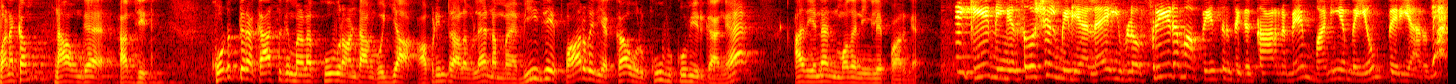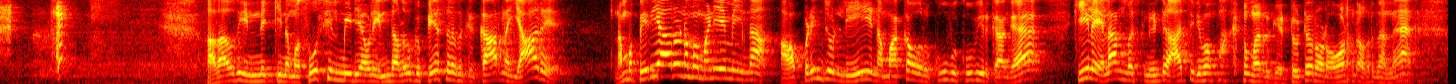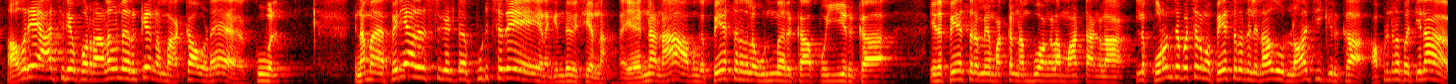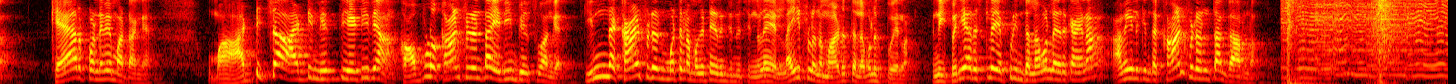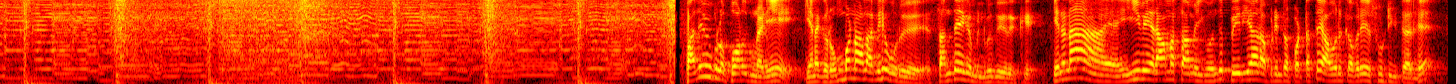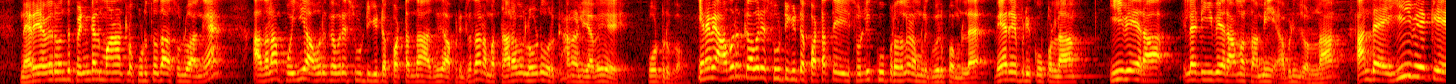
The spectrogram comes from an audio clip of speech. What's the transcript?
வணக்கம் நான் உங்க அப்ஜித். கொடுக்குற காசுக்கு மேலே கூவுறாண்டாம் கொய்யா அப்படின்ற அளவில் நம்ம விஜே பார்வதி அக்கா ஒரு கூவு கூவி இருக்காங்க அது என்னன்னு முத நீங்களே பாருங்க. இன்னைக்கு நீங்க சோஷியல் மீடியால இவ்வளவு ஃப்ரீடமா பேசுறதுக்கு காரணமே மணியம்மையும் பெரியாரும் தான். அதாவது இன்னைக்கு நம்ம சோஷியல் மீடியாவில் இந்த அளவுக்கு பேசுறதுக்கு காரணம் யாரு? நம்ம பெரியாரும் நம்ம மணியம்மையும் தான் அப்படின்னு சொல்லி நம்ம அக்கா ஒரு கூவு கூவி இருக்காங்க கீழே எலான் மஸ்க் நின்று ஆச்சரியமாக பார்க்குற மாதிரி இருக்குது ட்விட்டரோட ஓனர் அவர் தானே. அவரே ஆச்சரியப்படுற அளவில் இருக்குது நம்ம அக்காவோட கூவல். நம்ம பெரியாரிஸ்ட்கிட்ட பிடிச்சதே எனக்கு இந்த விஷயம் தான். அவங்க பேசுகிறதுல உண்மை இருக்கா பொய் இருக்கா? இதை பேசுகிறமே மக்கள் நம்புவாங்களா மாட்டாங்களா? இல்லை குறைஞ்சபட்சம் நம்ம பேசுகிறதுல ஏதாவது ஒரு லாஜிக் இருக்கா? அப்படின்றத பற்றிலாம் கேர் பண்ணவே மாட்டாங்க. ம- அடிச்சா அடி நெத்தி அடி தான் அவ்வளோ கான்ஃபிடென்ட்டாக எதையும் பேசுவாங்க. இந்த கான்ஃபிடென்ட் மட்டும் நம்மகிட்ட இருந்துச்சுன்னு வச்சுங்களேன் லைஃப்பில் நம்ம அடுத்த லெவலுக்கு போயிடலாம். இன்னைக்கு பெரியாரிஸ்ட்டில் எப்படி இந்த லெவலில் இருக்காங்கன்னா அவங்களுக்கு இந்த கான்ஃபிடென்ட் தான் காரணம். பதவிக்குள்ளே போகிறதுக்கு முன்னாடியே எனக்கு ரொம்ப நாளாகவே ஒரு சந்தேகம் என்பது இருக்குது என்னன்னா ஈவே ராமசாமிக்கு வந்து பெரியார் அப்படின்ற பட்டத்தை அவருக்கு அவரே சூட்டிக்கிட்டாரு. நிறைய பேர் வந்து பெண்கள் மாநாட்டில் கொடுத்ததா சொல்லுவாங்க. அதெல்லாம் போய் அவருக்கு அவரே சூட்டிக்கிட்ட பட்டம் தான் அது அப்படின்றத நம்ம தரவுகளோடு ஒரு காணொலியாகவே போட்டிருக்கோம். எனவே அவருக்கு அவரே சூட்டிக்கிட்ட பட்டத்தை சொல்லி கூப்பிட்றதுல நம்மளுக்கு விருப்பம் இல்லை. வேறு எப்படி கூப்பிடலாம்? ஈவேரா இல்லாட்டி ஈவே ராமசாமி அப்படின்னு சொல்லலாம். அந்த ஈவேக்கு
